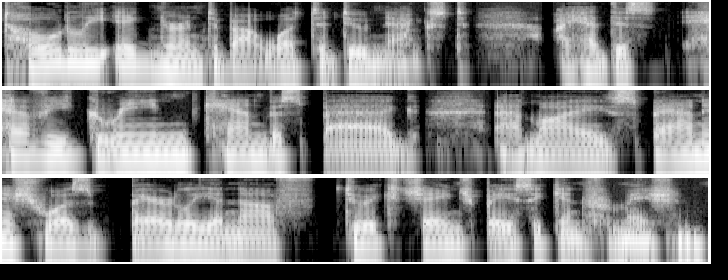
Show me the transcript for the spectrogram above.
totally ignorant about what to do next. I had this heavy green canvas bag, and my Spanish was barely enough to exchange basic information.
